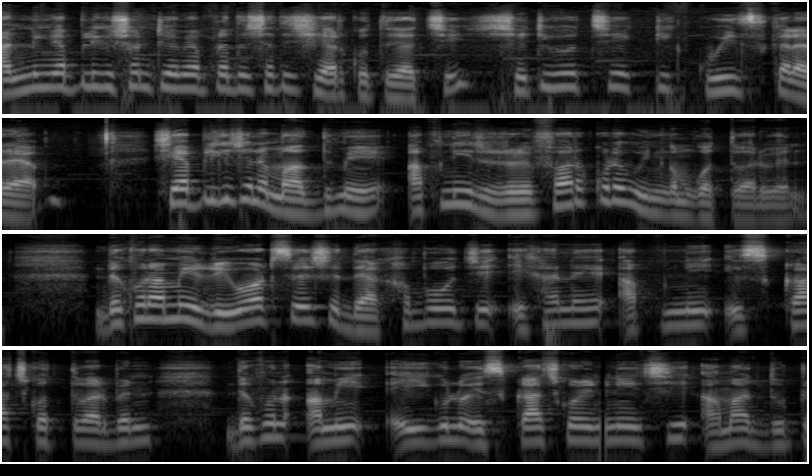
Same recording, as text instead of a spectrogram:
আর্নিং অ্যাপ্লিকেশনটি আমি আপনাদের সাথে শেয়ার করতে যাচ্ছি, সেটি হচ্ছে একটি কুইজ খেলার অ্যাপ সেই অ্যাপ্লিকেশনের মাধ্যমে আপনি রেফার করেও ইনকাম করতে পারবেন। দেখুন, আমি রিওয়ার্ডসে এসে দেখাবো যে এখানে আপনি স্ক্র্যাচ করতে পারবেন। দেখুন, আমি এইগুলো স্ক্র্যাচ করে নিয়েছি, আমার দুটো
